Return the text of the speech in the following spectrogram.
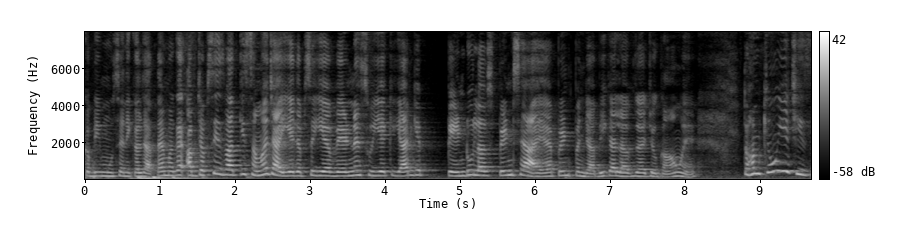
کبھی منہ سے نکل جاتا ہے مگر اب جب سے اس بات کی سمجھ آئی ہے جب سے یہ اویئرنیس ہوئی ہے کہ یار یہ پینڈو لفظ پنڈ سے آیا ہے پنڈ پنجابی کا لفظ ہے جو گاؤں ہے۔ تو ہم کیوں یہ چیز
